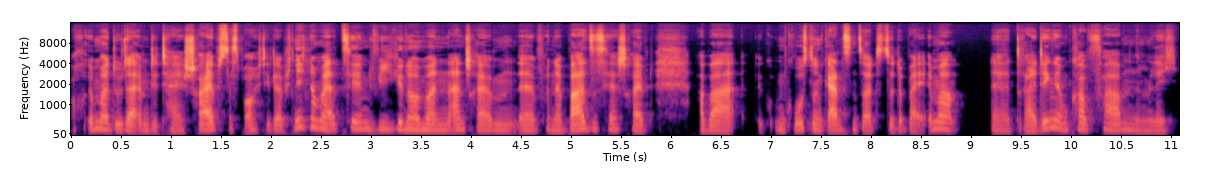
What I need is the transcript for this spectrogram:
auch immer du da im Detail schreibst, das brauche ich dir, glaube ich, nicht nochmal erzählen, wie genau man ein Anschreiben äh, von der Basis her schreibt. Aber im Großen und Ganzen solltest du dabei immer äh, drei Dinge im Kopf haben, nämlich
